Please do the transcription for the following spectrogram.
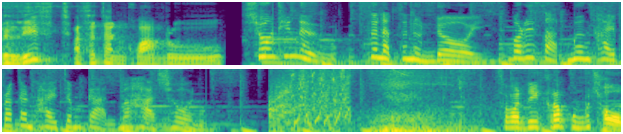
The List อัศจรรย์ความรู้ ช่วงที่ 1 สนับสนุนโดย บริษัทเมืองไทยประกันภัยจำกัดมหาชน สวัสดีครับคุณผู้ชม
